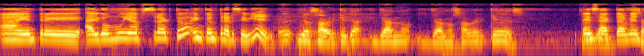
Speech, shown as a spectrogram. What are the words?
a entre algo muy abstracto encontrarse bien. Eh, y el saber que ya, ya no, ya no saber qué es. También. Exactamente,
